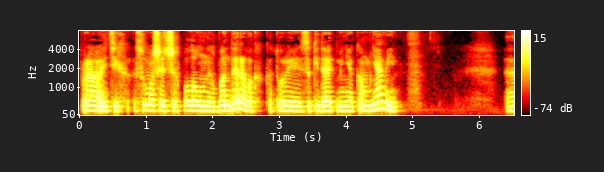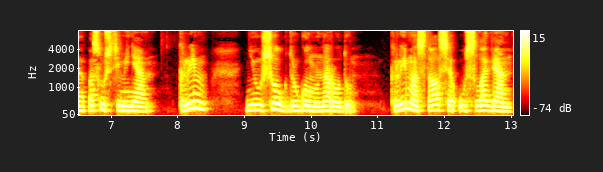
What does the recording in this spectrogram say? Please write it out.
про этих сумасшедших полоумных бандеровок, которые закидают меня камнями. Э, послушайте меня, Крым не ушел к другому народу. Крым остался у славян,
